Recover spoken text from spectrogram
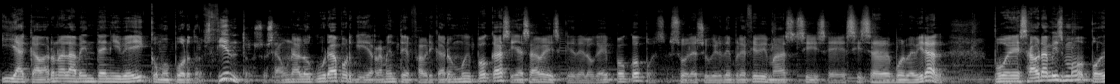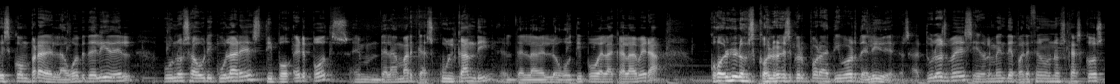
y acabaron a la venta en eBay como por 200, o sea, una locura porque realmente fabricaron muy pocas y ya sabéis que de lo que hay poco, pues suele subir de precio y más si se, si se vuelve viral. Pues ahora mismo podéis comprar en la web de Lidl unos auriculares tipo AirPods em, de la marca Skull Candy, el del logotipo de la calavera, con los colores corporativos de Lidl. O sea, tú los ves y realmente parecen unos cascos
